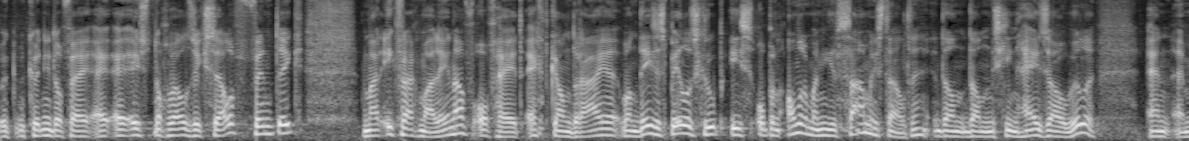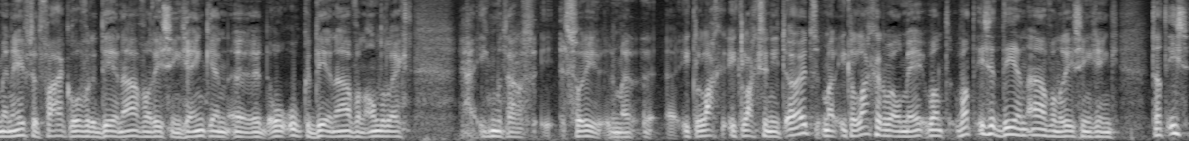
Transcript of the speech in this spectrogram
ik, ik, weet niet of hij, hij, hij is nog wel zichzelf, vind ik. Maar ik vraag me alleen af of hij het echt kan draaien. Want deze spelersgroep is op een andere manier samengesteld hè, dan, dan misschien hij zou willen. En, en, men heeft het vaak over het DNA van Racing Genk en uh, ook het DNA van Anderlecht. Ja, ik moet daar, sorry, maar uh, ik, lach, ik lach ze niet uit, maar ik lach er wel mee. Want wat is het DNA van Racing Genk? Dat is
